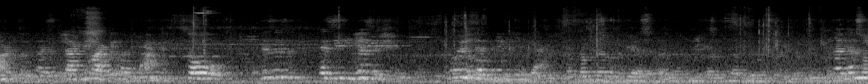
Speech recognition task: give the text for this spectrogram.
ఆడుతున్నారు ఇలాంటి వాటి వల్ల. So this is a serious issue will definitely గతంలో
